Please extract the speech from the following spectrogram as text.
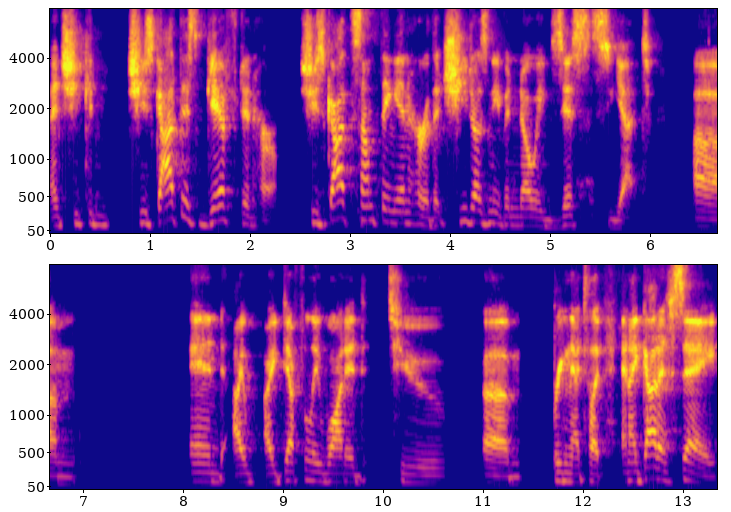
and she can, she's got this gift in her. She's got something in her that she doesn't even know exists yet. Um, and I, I definitely wanted to um, bring that to life. And I gotta say,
